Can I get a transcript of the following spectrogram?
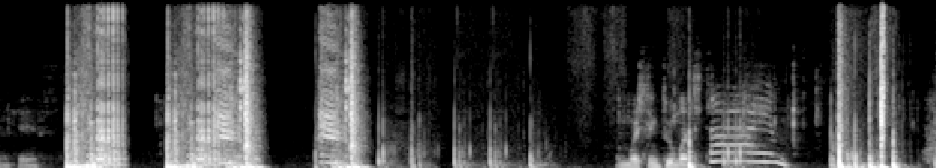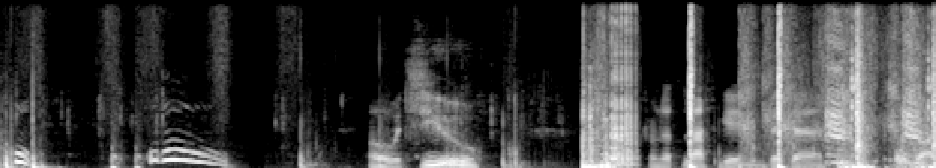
in case. I'm wasting too much time. Oh, it's you from that last game, bitch ass. Oh god.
